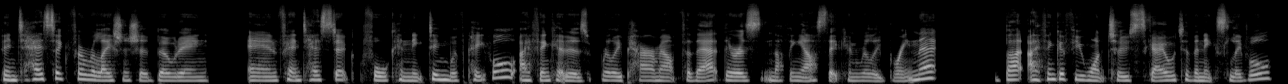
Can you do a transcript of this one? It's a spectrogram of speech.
Fantastic for relationship building and fantastic for connecting with people. I think it is really paramount for that. There is nothing else that can really bring that. But I think if you want to scale to the next level,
